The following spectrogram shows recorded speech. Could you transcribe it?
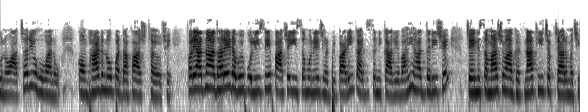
ગુનો આચર્યો હોવાનો કૌભાંડનો પર્દાફાશ થયો છે. ફરિયાદના આધારે ડભોઈ પોલીસે પાંચેય ઈસમોને ઝડપી પાડી કાયદેસરની કાર્યવાહી હાથ ધરી છે. જૈન સમાજમાં આ ઘટનાથી ચકચાર મચી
